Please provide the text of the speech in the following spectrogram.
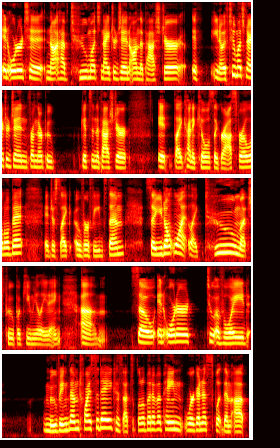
in order to not have too much nitrogen on the pasture, if you know, if too much nitrogen from their poop gets in the pasture, it like kind of kills the grass for a little bit. It just like overfeeds them. So you don't want like too much poop accumulating. Um so in order to avoid moving them twice a day because that's a little bit of a pain. We're to split them up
